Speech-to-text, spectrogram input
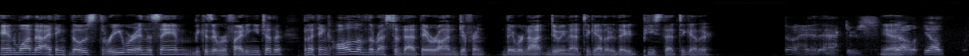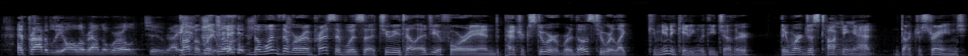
and Wanda. I think those three were in the same because they were fighting each other. But I think all of the rest of that they were on different. They were not doing that together. They pieced that together. Go ahead, actors. Yeah. Y'all, y'all, and probably all around the world too, right? Probably. Well, the ones that were impressive was uh, Chiwetel Ejiofor and Patrick Stewart, where those two were like communicating with each other. They weren't just talking at Doctor Strange.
